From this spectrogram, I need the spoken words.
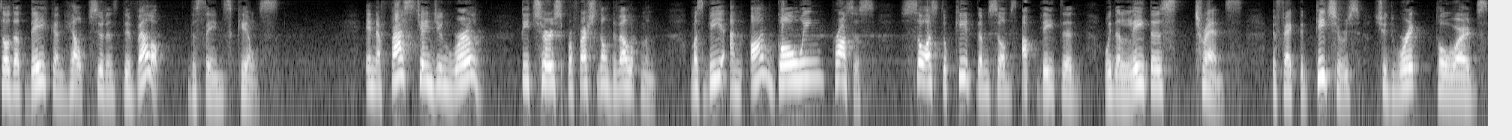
so that they can help students develop the same skills. In a fast changing world, teachers' professional development must be an ongoing process so as to keep themselves updated with the latest trends. Effective teachers should work towards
